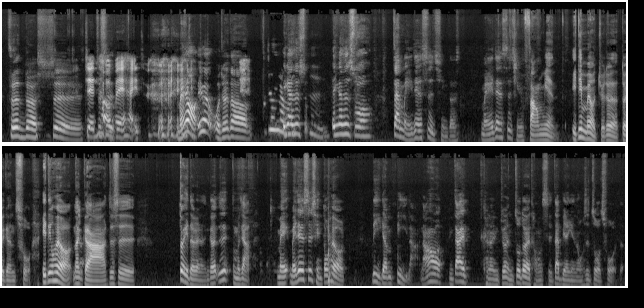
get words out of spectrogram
真的是检讨被害者。没有，因为我觉得 应该是说，应该是说，在每一件事情的每一件事情方面，一定没有绝对的对跟错，一定会有那个啊，就是对的人跟就是怎么讲，每每件事情都会有利跟弊啦。然后你在。可能你觉得你做对的同时，在别人眼中是做错的，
